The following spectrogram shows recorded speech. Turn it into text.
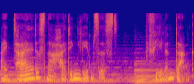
ein Teil des nachhaltigen Lebens ist. Vielen Dank.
